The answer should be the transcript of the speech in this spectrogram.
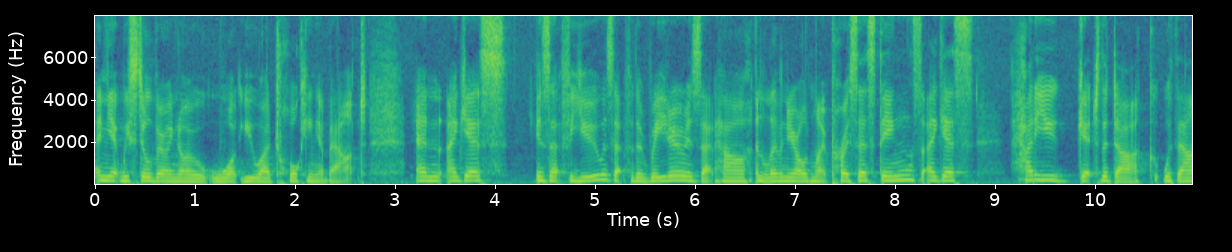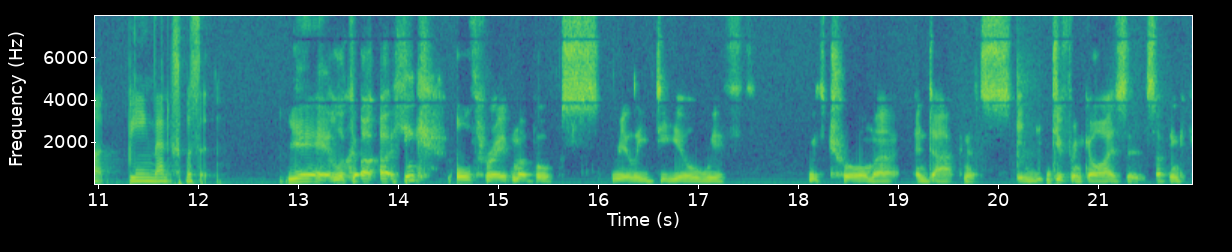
and yet we still very know what you are talking about. And I guess, is that for you? Is that for the reader? Is that how an 11 year old might process things? I guess, how do you get to the dark without being that explicit? Yeah, look, I think all three of my books really deal with with trauma and darkness in different guises. I think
